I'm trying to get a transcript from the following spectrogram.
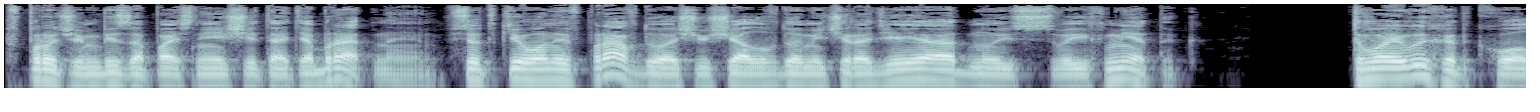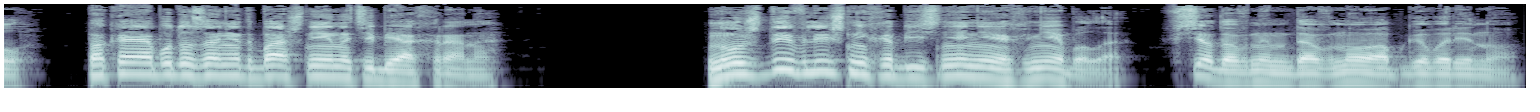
Впрочем, безопаснее считать обратное. Все-таки он и вправду ощущал в доме чародея одну из своих меток. «Твой выход, Кхол. Пока я буду занят башней, на тебе охрана». Нужды в лишних объяснениях не было. Все давным-давно обговорено.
